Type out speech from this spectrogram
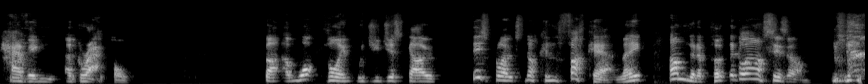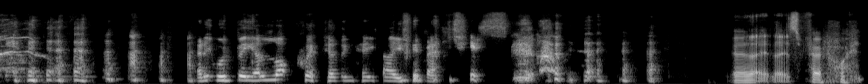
having a grapple. But at what point would you just go, this bloke's knocking the fuck out of me. I'm going to put the glasses on. And it would be a lot quicker than Keith David manages. Yeah, that, that's a fair point.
